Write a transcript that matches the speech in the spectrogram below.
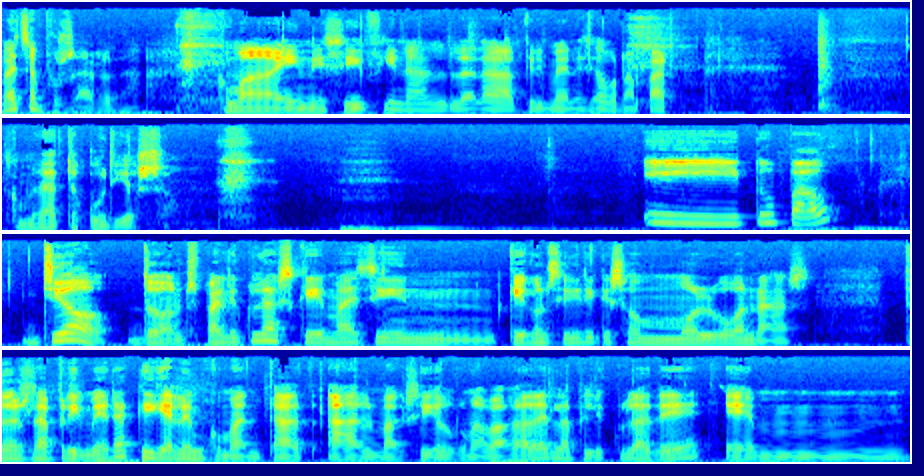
Vaig a posar-la com a inici i final de la primera i segona part. Com a dato curioso. I tu, Pau? Jo, doncs, pel·lícules que imagin... que consideri que són molt bones. Doncs la primera, que ja l'hem comentat al Max i alguna vegada, és la pel·lícula de... Em...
